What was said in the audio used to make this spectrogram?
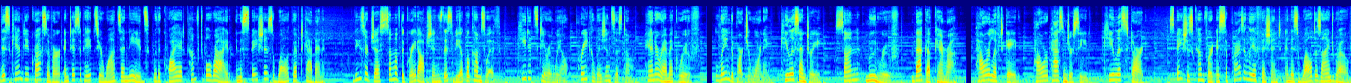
This can-do crossover anticipates your wants and needs with a quiet, comfortable ride in a spacious, well-equipped cabin. These are just some of the great options this vehicle comes with. Heated steering wheel, pre-collision system, panoramic roof, lane departure warning, keyless entry, sun, moon roof, backup camera, power liftgate, power passenger seat, keyless start. Spacious comfort is surprisingly efficient in this well-designed Rogue.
